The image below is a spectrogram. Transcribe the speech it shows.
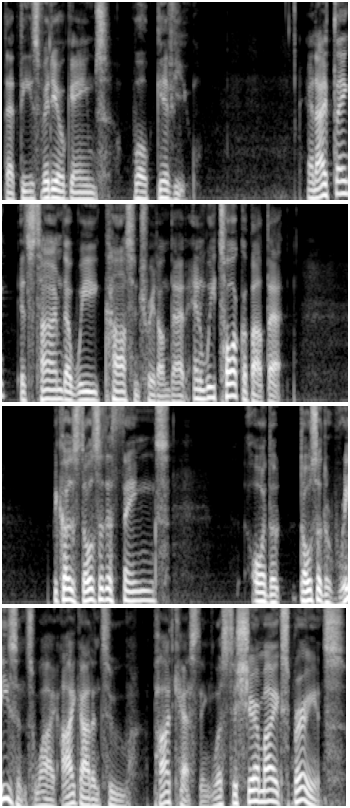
that these video games will give you. And I think it's time that we concentrate on that and we talk about that. Because those are the things or the those are the reasons why I got into podcasting was to share my experience.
